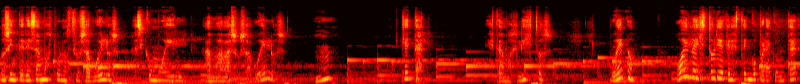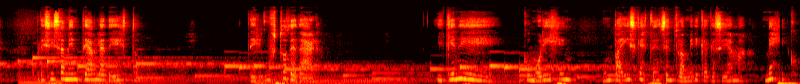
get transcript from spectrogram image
nos interesamos por nuestros abuelos, así como Él amaba a sus abuelos. ¿Mm? ¿Qué tal? ¿Estamos listos? Bueno, hoy la historia que les tengo para contar precisamente habla de esto, del gusto de dar. Y tiene como origen un país que está en Centroamérica que se llama México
